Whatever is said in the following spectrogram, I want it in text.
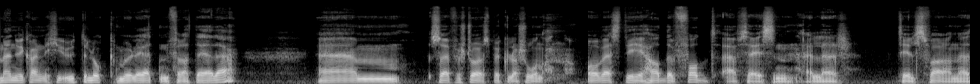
men vi kan ikke utelukke muligheten for at det er det. Um, så jeg forstår spekulasjonene. Og hvis de hadde fått F-16 eller tilsvarende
